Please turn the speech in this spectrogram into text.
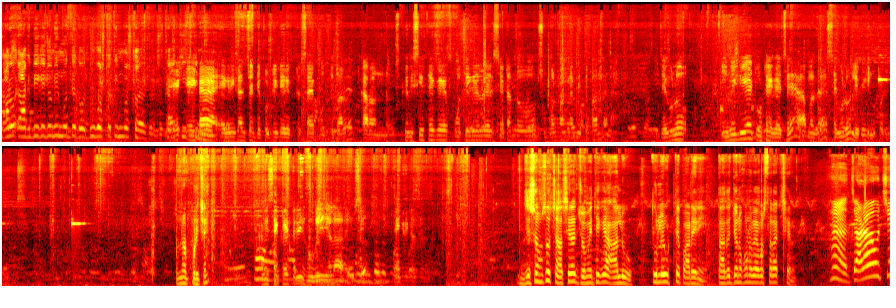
কারও এক বিঘে জমির মধ্যে দু বস্তা তিন বস্তা হয়ে চলছে তাহলে কি কি এটা এগ্রিকালচার ডেপুটি ডিরেক্টর সাহেব বলতে পারবে কারণ কৃষি থেকে পচে গেলে সেটা তো সুফল বাংলা দিতে পারবে না। যেগুলো ইমিডিয়েট উঠে গেছে আমাদের সেগুলো লিফটিং করে দিচ্ছি আপনার পরিচয়? আমি সেক্রেটারি হুগলি জেলা আর এগ্রিকালচার যে সমস্ত চাষিরা জমি থেকে আলু তুলে উঠতে পারেনি তাদের জন্য কোনো ব্যবস্থা রাখছেন? হ্যাঁ যারা হচ্ছে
